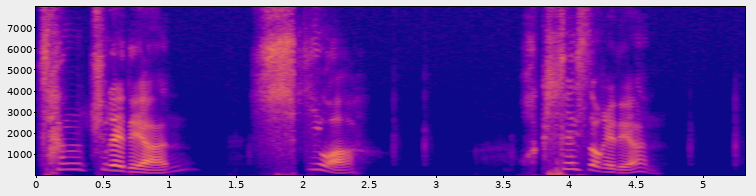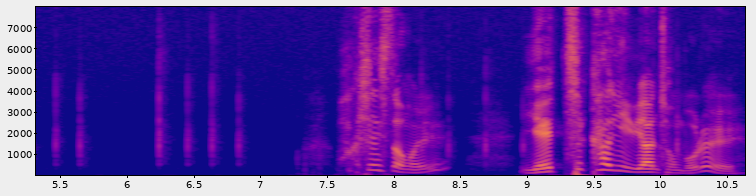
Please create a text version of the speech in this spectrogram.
창출에 대한 시기와 확실성에 대한 확실성을 예측하기 위한 정보를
